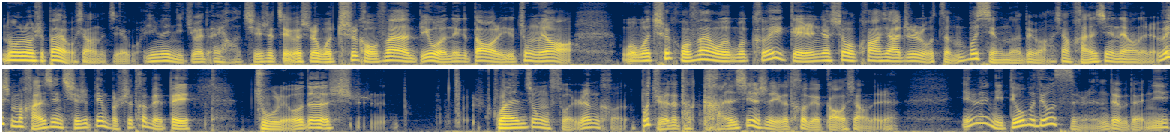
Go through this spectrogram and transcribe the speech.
懦弱是拜偶像的结果，因为你觉得，哎呀，其实这个事我吃口饭比我那个道理重要。我我吃口饭，我我可以给人家受胯下之辱，怎么不行呢？对吧？像韩信那样的人，为什么韩信其实并不是特别被主流的是观众所认可呢？不觉得他韩信是一个特别高尚的人，因为你丢不丢死人，对不对？你。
